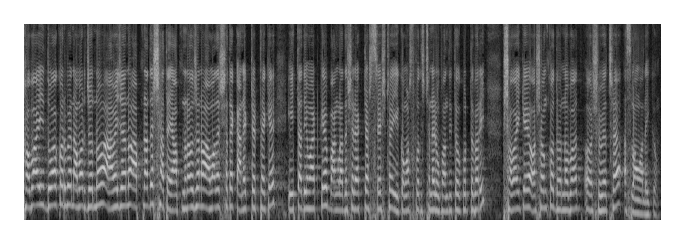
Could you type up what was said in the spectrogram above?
সবাই দোয়া করবেন আমার জন্য। আমি যেন আপনাদের সাথে, আপনারাও যেন আমাদের সাথে কানেক্টেড থেকে ইত্যাদি মার্টকে বাংলাদেশের একটা শ্রেষ্ঠ ই কমার্স প্রতিষ্ঠানে রূপান্তরিত করতে পারি। সবাইকে অসংখ্য ধন্যবাদ ও শুভেচ্ছা। আসসালামু আলাইকুম।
